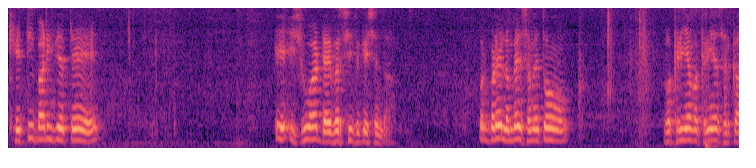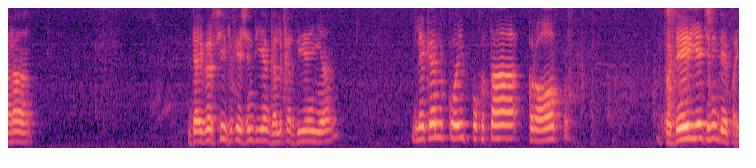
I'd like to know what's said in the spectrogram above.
ਖੇਤੀਬਾੜੀ ਦੇ ਉੱਤੇ ਇਹ ਇਸ਼ੂ ਆ ਡਾਈਵਰਸੀਫਿਕੇਸ਼ਨ ਦਾ। ਔਰ ਬੜੇ ਲੰਬੇ ਸਮੇਂ ਤੋਂ ਵੱਖਰੀਆਂ ਵੱਖਰੀਆਂ ਸਰਕਾਰਾਂ ਡਾਈਵਰਸੀਫਿਕੇਸ਼ਨ ਦੀਆਂ ਗੱਲ ਕਰਦੀਆਂ ਰਹੀਆਂ। ਲੇਕਿਨ ਕੋਈ ਪੁਖਤਾ ਕ੍ਰੌਪ ਵੱਡੇ ਏਰੀਏ 'ਚ ਨਹੀਂ ਦੇ ਪਾਈ।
